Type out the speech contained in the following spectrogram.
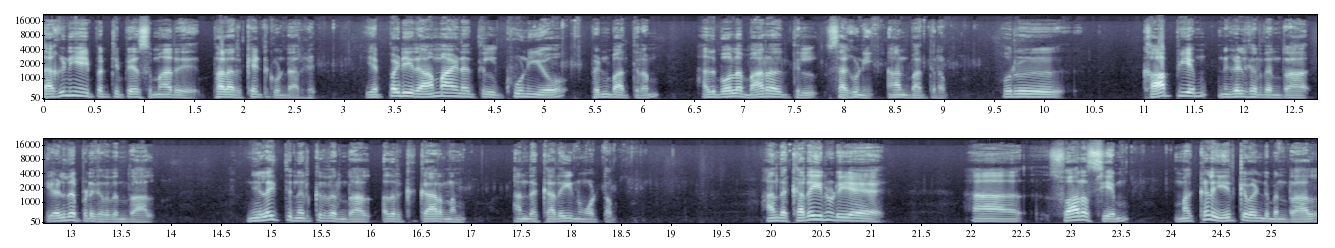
சகுனியை பற்றி பேசுமாறு பலர் கேட்டுக்கொண்டார்கள். எப்படி ராமாயணத்தில் கூனியோ பெண் பாத்திரம் அதுபோல பாரதத்தில் சகுனி ஆண் பாத்திரம். ஒரு காப்பியம் நிகழ்கிறதென்றால் எழுதப்படுகிறதென்றால் நிலைத்து நிற்கிறதென்றால் அதற்கு காரணம் அந்த கதையின் ஓட்டம். அந்த கதையினுடைய சுவாரஸ்யம் மக்களை ஈர்க்க வேண்டுமென்றால்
